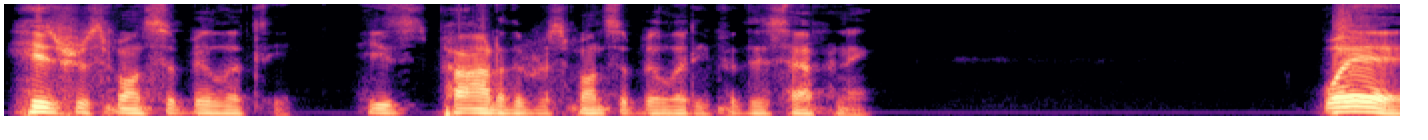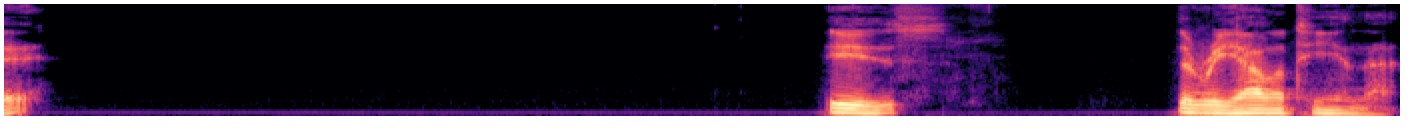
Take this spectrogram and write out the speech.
his responsibility. He's part of the responsibility for this happening. Where is the reality in that?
